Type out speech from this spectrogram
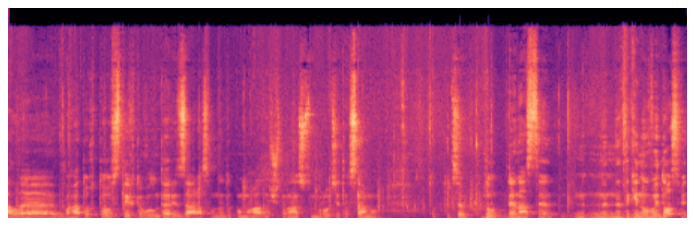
Але багато хто з тих, хто волонтерить зараз, вони допомагали в 2014 році так само. Тобто це ну, для нас це не, не- такий новий досвід,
